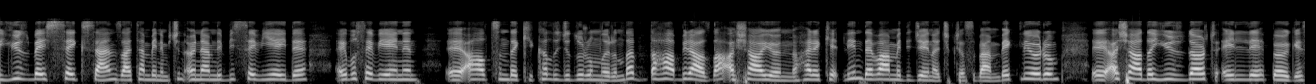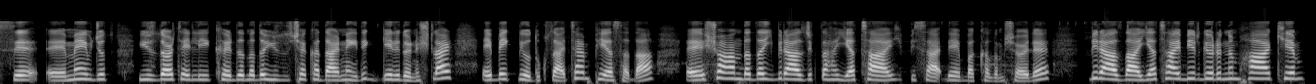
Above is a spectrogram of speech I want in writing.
105.80 zaten benim için önemli bir seviyeydi. E, bu seviyenin e, altındaki kalıcı durumlarında daha biraz daha aşağı yönlü hareketliğin devam edeceğini açıkçası ben bekliyorum. E, aşağıda 104.50 bölgesi e, mevcut. 104.50'yi kırdığında da 103'e kadar neydi? Geri dönüşler e, bekliyorduk zaten piyasada. E, şu anda da birazcık daha yatay bir saatliğe bakalım şöyle biraz daha yatay bir görünüm hakim.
